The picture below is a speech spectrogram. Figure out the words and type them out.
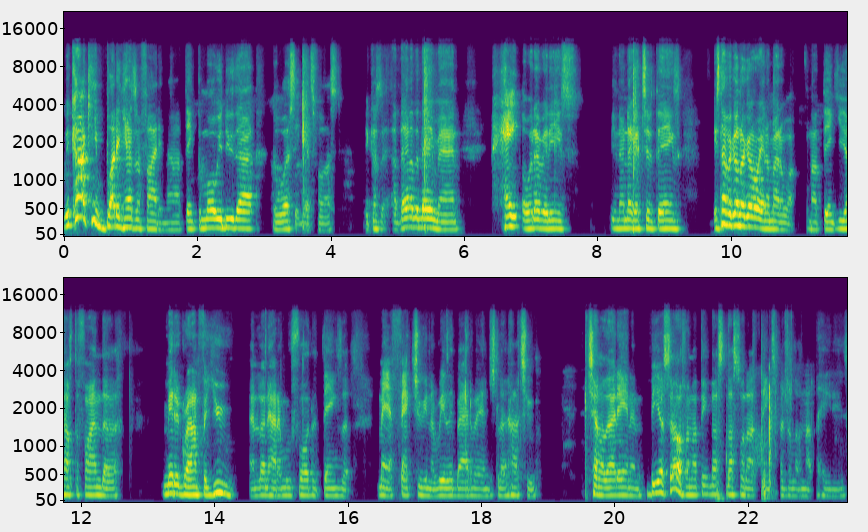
we can't keep butting heads and fighting, man. I think the more we do that, the worse it gets for us because at the end of the day, man, hate or whatever it is, you know, negative things, it's never gonna go away no matter what. And I think you have to find the middle ground for you and learn how to move forward with things that may affect you in a really bad way and just learn how to channel that in and be yourself. And I think that's that's what I think spread love, not the hate is.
